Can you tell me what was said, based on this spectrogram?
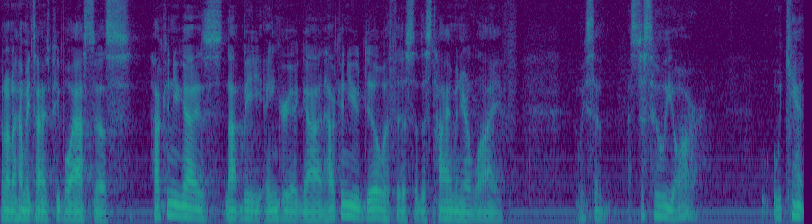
I don't know how many times people ask us, How can you guys not be angry at God? How can you deal with this at this time in your life? We said, That's just who we are. We can't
